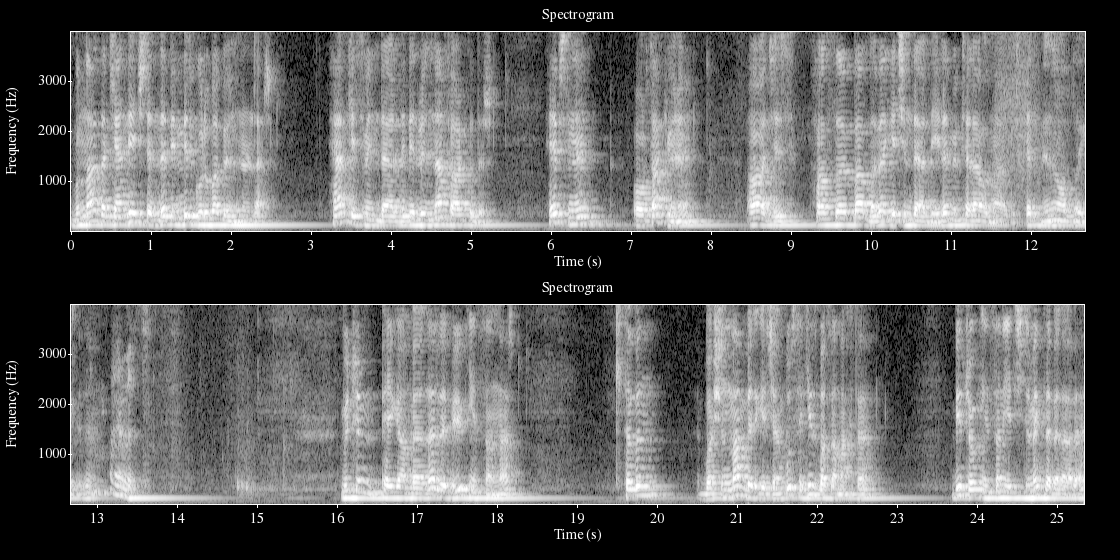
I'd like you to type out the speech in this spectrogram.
Bunlar da kendi içlerinde bin bir gruba bölünürler. Her kesimin derdi birbirinden farklıdır. Hepsinin ortak yönü aciz, hastalıklarla ve geçim derdiyle müptela olmalıdır. Hepimizin olduğu gibi değil mi? Evet. Bütün peygamberler ve büyük insanlar kitabın başından beri geçen bu sekiz basamakta birçok insanı yetiştirmekle beraber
